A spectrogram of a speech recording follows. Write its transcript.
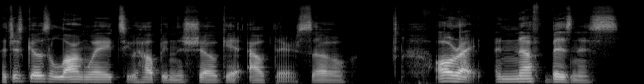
That just goes a long way to helping the show get out there. So, all right, enough business.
